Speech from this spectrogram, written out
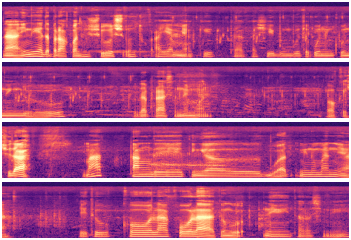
Nah ini ada perlakuan khusus untuk ayam yang kita kasih bumbu tuh kuning kuning dulu. Kita perasaan lemon. Oke sudah. Mat matang deh tinggal buat minumannya. Itu cola cola tunggu nih taruh sini.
